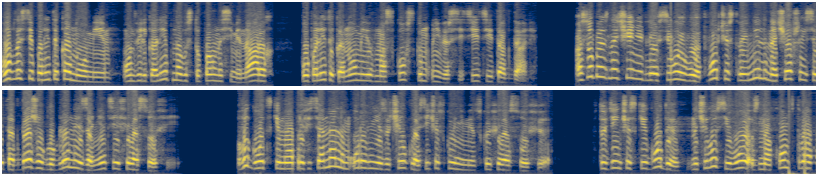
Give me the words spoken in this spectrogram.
В области политэкономии он великолепно выступал на семинарах, по политэкономии в Московском университете и так далее. Особое значение для всего его творчества имели начавшиеся тогда же углубленные занятия философией. Выгодский на профессиональном уровне изучил классическую немецкую философию. В студенческие годы началось его знакомство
